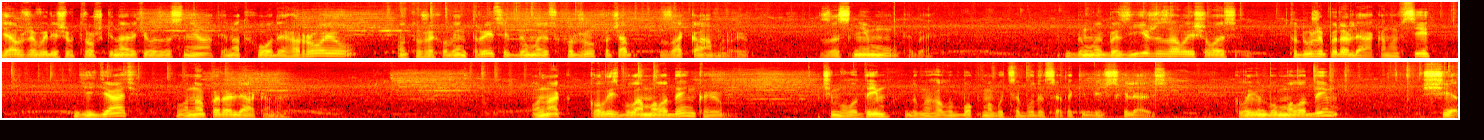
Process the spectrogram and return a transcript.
Я вже вирішив трошки навіть його засняти. Надходить горою. От уже хвилин 30, думаю, сходжу хоча б за камерою. Засніму тебе. Думаю, без їжі залишилось, то дуже перелякано. Всі їдять, воно перелякане. Вона колись була молоденькою, чи молодим, думаю, голубок, мабуть, це буде все-таки більш схиляюсь. Коли він був молодим, ще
